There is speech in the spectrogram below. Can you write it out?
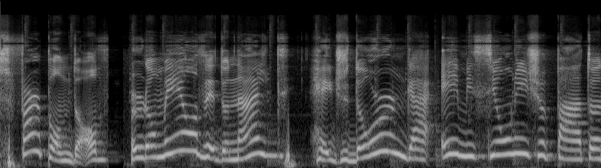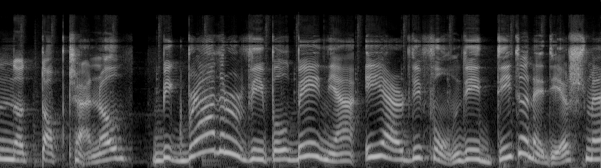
Çfarë po ndodh? Romeo dhe Donald heq dorë nga emisioni që patën në Top Channel. Big Brother VIP Albania i ardhi fundi ditën e djeshme.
